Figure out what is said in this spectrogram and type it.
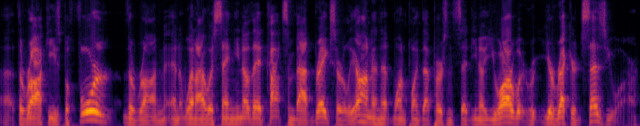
uh, the Rockies before the run. And when I was saying, you know, they had caught some bad breaks early on, and at one point that person said, you know, you are what re- your record says you are.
